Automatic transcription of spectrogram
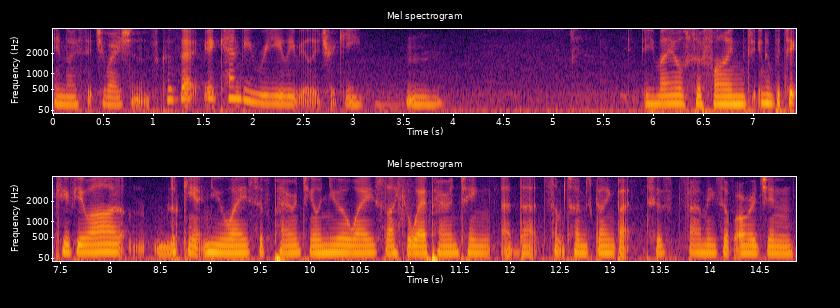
in those situations because that it can be really, really tricky. Mm. You may also find, you know, particularly if you are looking at new ways of parenting or newer ways like aware parenting, uh, that sometimes going back to families of origin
